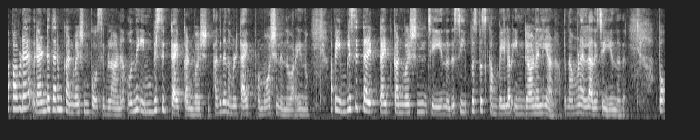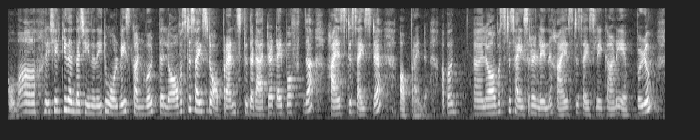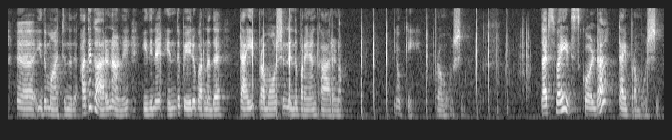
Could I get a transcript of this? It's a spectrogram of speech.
അപ്പോൾ അവിടെ രണ്ട് തരം കൺവേർഷൻ പോസിബിളാണ് ഒന്ന് ഇംപ്ലിസിറ്റ് ടൈപ്പ് കൺവേർഷൻ അതിനെ നമ്മൾ ടൈപ്പ് പ്രൊമോഷൻ എന്ന് പറയുന്നു. അപ്പോൾ ഇംപ്ലിസിറ്റ് ടൈപ്പ് ടൈപ്പ് കൺവേർഷൻ ചെയ്യുന്നത് C plus plus compiler internally ആണ്. അപ്പോൾ നമ്മളല്ല അത് ചെയ്യുന്നത്. അപ്പോൾ ശരിക്കും ഇതെന്താ ചെയ്യുന്നത്? It always convert the lowest sized operands to the data type of the highest sized operand അപ്പോൾ ലോവസ്റ്റ് സൈസിലുള്ളതിൽ നിന്ന് ഹയസ്റ്റ് സൈസിലേക്കാണ് എപ്പോഴും ഇത് മാറ്റുന്നത്. അത് കാരണമാണ് ഇതിനെ എന്ത് പേര് പറഞ്ഞത്? ടൈപ്പ് പ്രൊമോഷൻ എന്ന് പറയാൻ കാരണം. Okay promotion that's why it's called a type promotion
